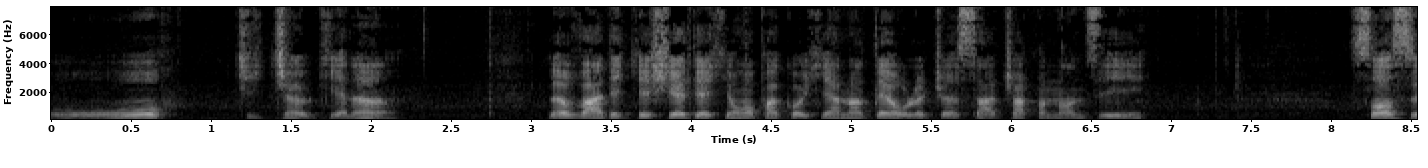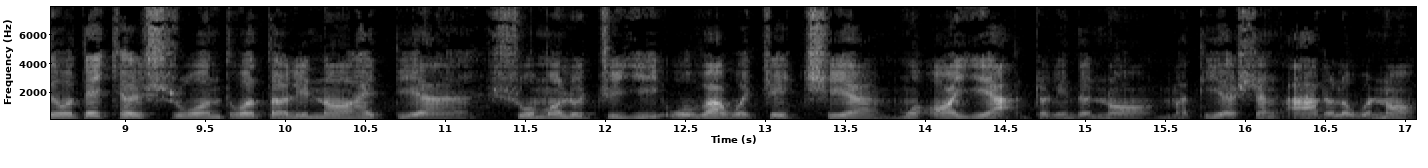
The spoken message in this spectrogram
ồ chỉ chờ kia nữa แล้วว่าที่จะเชื่อเดี๋ยวผมว่าพากดเชียนเราเต้าแล้วเจอซาชักกันนอนสิ 啥时候带条 te 多得 shuon to taulin no haidia shuomo lujiji o vavu je chia mo oya taulin dano ma tia sheng a dolo weno.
